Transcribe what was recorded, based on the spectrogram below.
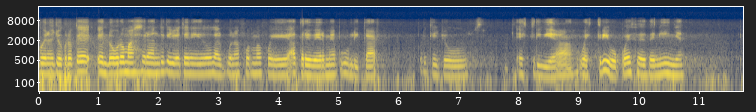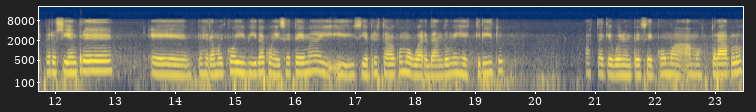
Bueno, yo creo que el logro más grande que yo he tenido de alguna forma fue atreverme a publicar, porque yo escribía o escribo pues desde niña pero siempre eh, pues era muy cohibida con ese tema y, siempre estaba como guardando mis escritos hasta que bueno empecé como a, a mostrarlos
